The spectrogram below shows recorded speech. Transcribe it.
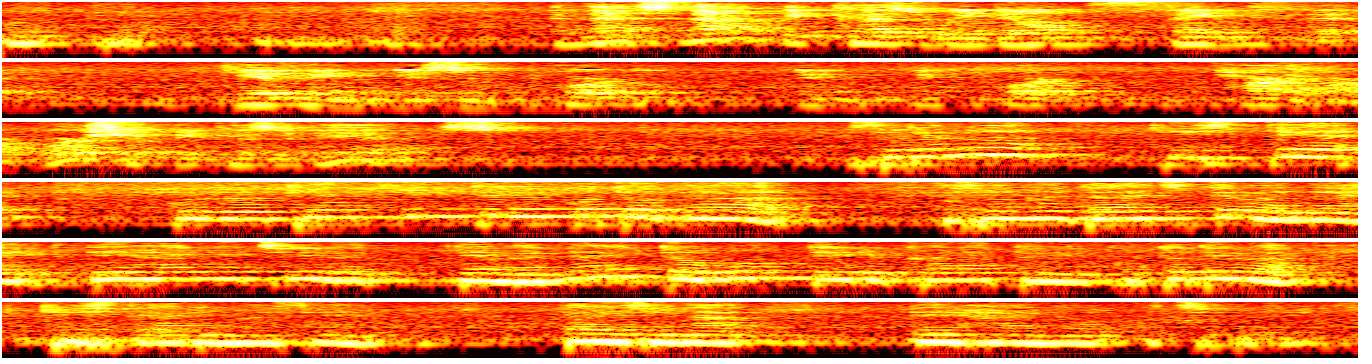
置いております And that's not because we don't think that giving is important, an important part of our worship, because it is. それは決してこの献金ということがそんな大事ではない礼拝の一部ではないと思っているからということでは決してありません大事な礼拝の一部です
